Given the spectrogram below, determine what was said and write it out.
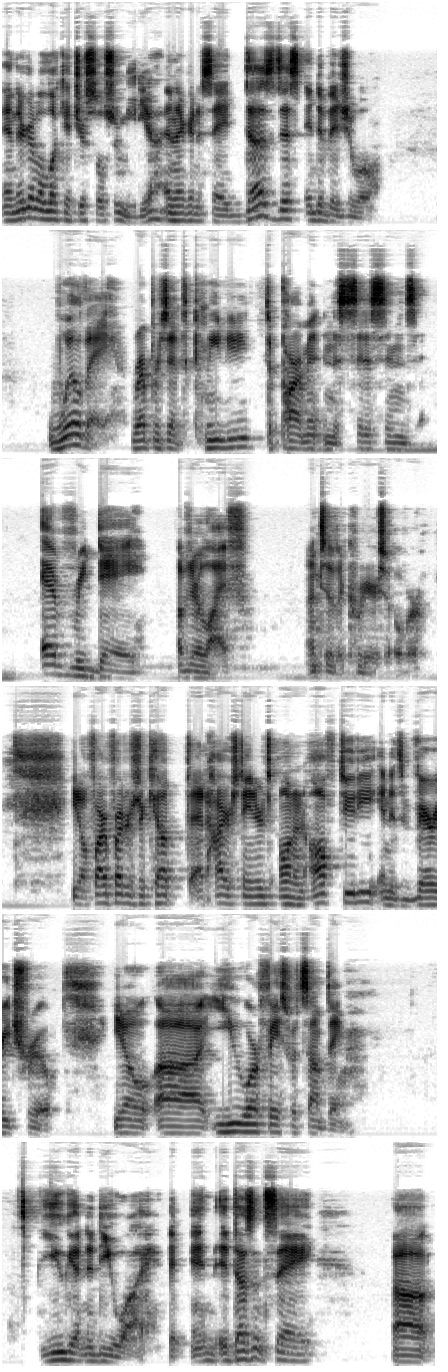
and they're going to look at your social media and they're going to say, does this individual Will they represent the community, department, and the citizens every day of their life until their career is over? You know, firefighters are kept at higher standards on and off duty, and it's very true. You know, uh, you are faced with something, you get in a DUI, and it doesn't say, uh,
